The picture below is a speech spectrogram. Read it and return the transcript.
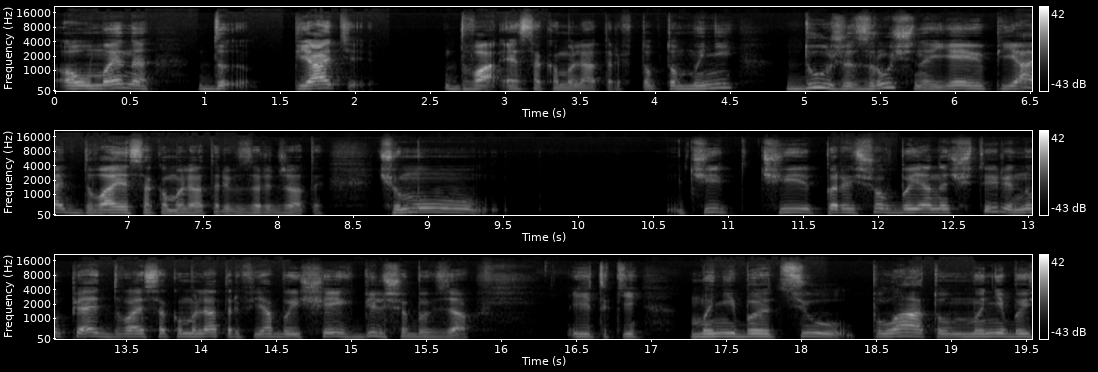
А у мене 5 2С акумуляторів. Тобто мені дуже зручно є 5 2С акумуляторів заряджати. Чому чи, чи перейшов би я на 4, ну 5 20 акумуляторів, я би ще їх більше би взяв. І такі, мені би цю плату, мені би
